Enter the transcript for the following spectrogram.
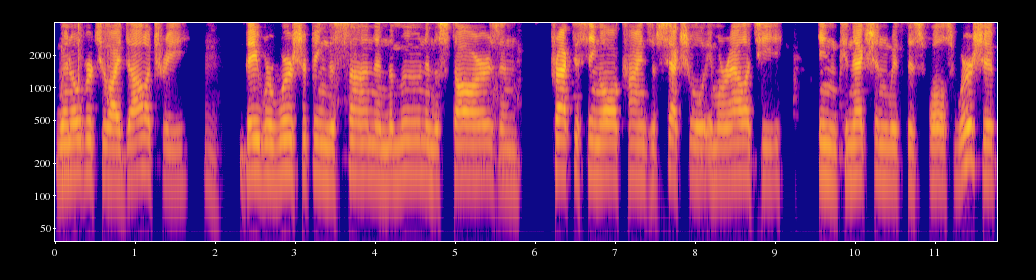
went over to idolatry. Mm. They were worshiping the sun and the moon and the stars and practicing all kinds of sexual immorality in connection with this false worship.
